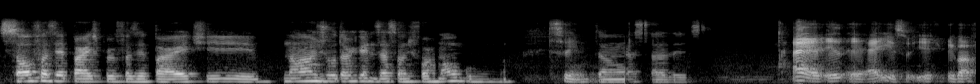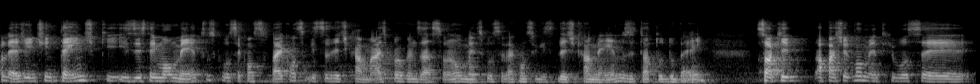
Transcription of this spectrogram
só fazer parte por fazer parte não ajuda a organização de forma alguma. Sim. Então, é engraçado isso. É, é, é, isso. E, igual eu falei, a gente entende que existem momentos que você vai conseguir se dedicar mais para a organização, momentos que você vai conseguir se dedicar menos e tá tudo bem. Só que a partir do momento que você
